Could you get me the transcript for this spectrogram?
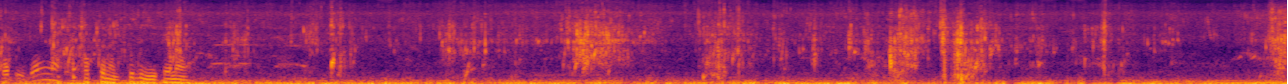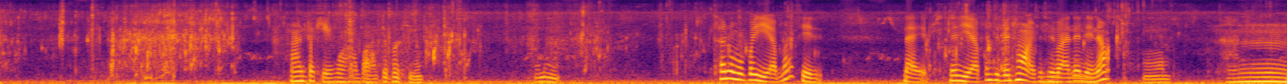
ครบอีกว่าครบตัวหนึ่งตัวดีใช่ไหมมันปลาเข็งว่าเขาปลาบ่าวจะปลาเข็งแล้วมัน ถ้าลงมาไปเหยียบมันสิได้ได้เหยียบมันสิเป็นห้อยเป็นสิบาได้เลยเนาะเงี้ยอืม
